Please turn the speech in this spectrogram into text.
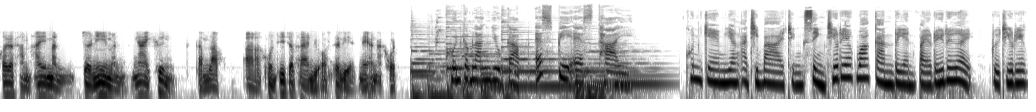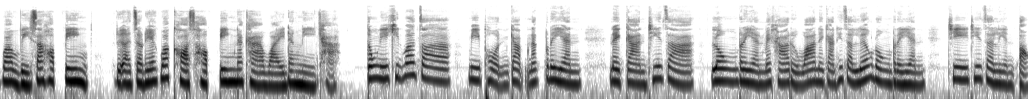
ก็จะทำให้ journey มันง่ายขึ้นสำหรับคนที่จะ plan อยู่ออสเตรเลียในอนาคต คุณกำลังอยู่กับ SBS ไทย คุณเกมยังอธิบายถึงสิ่งที่เรียกว่าการเรียนไปเรื่อยๆ หรือที่เรียกว่า visa hopping หรืออาจจะเรียกว่า course hopping นะคะ ไว้ดังนี้ค่ะ ตรงนี้คิดว่าจะมีผลกับนักเรียนในการที่จะลงเรียนไหมคะ หรือว่าในการที่จะเลือกโรงเรียนที่ที่จะเรียนต่อ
